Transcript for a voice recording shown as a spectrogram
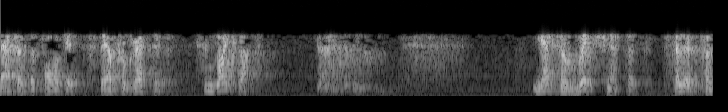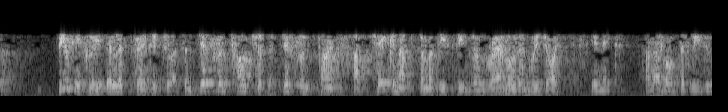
letters that Paul gives. They are progressive. It isn't like that. Yet the richness, as Philip has beautifully illustrated to us, and different cultures at different times have taken up some of these themes and reveled and rejoiced in it. And I hope that we do.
